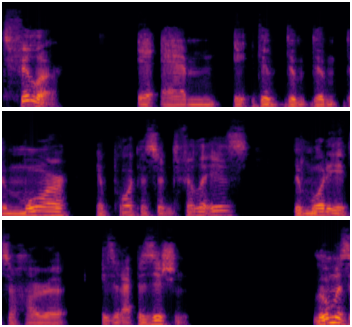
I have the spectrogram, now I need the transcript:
tefillah, it, um, it, the, the, the, the more important certain tefillah is, the more the Yitzhahara is in opposition. Mincha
